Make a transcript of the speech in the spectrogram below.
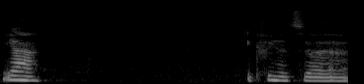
ja, ik vind het uh,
